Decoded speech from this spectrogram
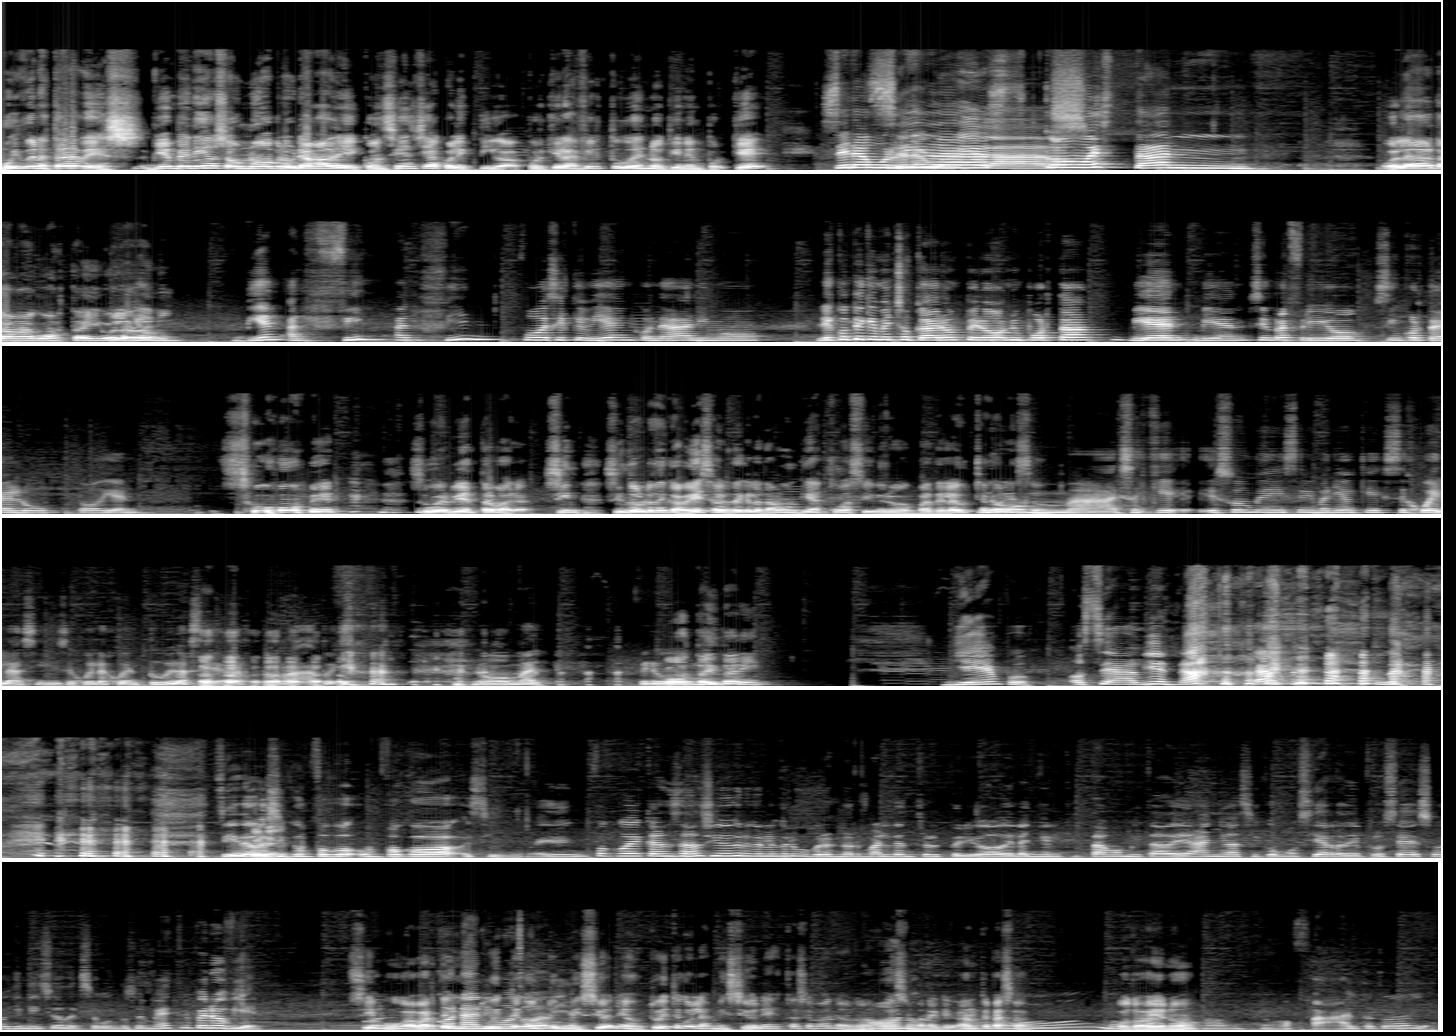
Muy buenas tardes, bienvenidos a un nuevo programa de Conciencia Colectiva, porque las virtudes no tienen por qué ser aburridas. ¿Cómo están? Hola Tama, ¿cómo estáis? Hola Dani. Bien, al fin, al fin. Puedo decir que bien, con ánimo. Les conté que me chocaron, pero no importa. Bien, bien, sin resfrío, sin corte de luz, todo bien. Súper, súper bien, Tamara. Sin, sin dolor de cabeza, ¿verdad? Que la Tama un día estuvo así, pero bate la no, con eso. mal. O que eso me dice mi marido que se juela, así, se juela juventud, pero hace harto rato ya. No, mal. Pero, ¿Cómo estáis, Dani? Bien, pues. O sea, bien. sí, debo decir que un poco, un poco, sí, un poco de cansancio yo creo que en el cuerpo, pero es normal dentro del periodo del año en el que estamos, mitad de año, así como cierre de procesos, inicios del segundo semestre, pero bien. Sí, con, aparte, con ¿estuviste con tus misiones? ¿Estuviste con las misiones esta semana? ¿no? la semana que antes pasó. ¿O todavía no? No, falta todavía.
